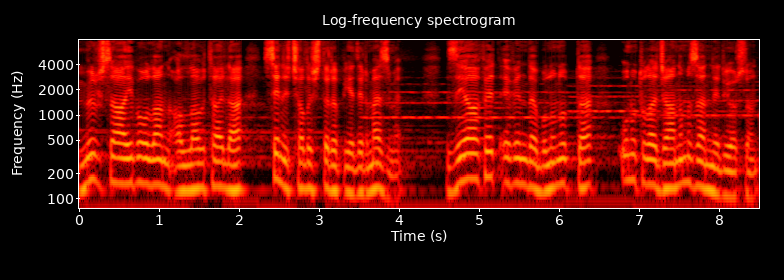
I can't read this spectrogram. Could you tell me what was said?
Mülk sahibi olan Allahü Teala seni çalıştırıp yedirmez mi? Ziyafet evinde bulunup da unutulacağını mı zannediyorsun?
